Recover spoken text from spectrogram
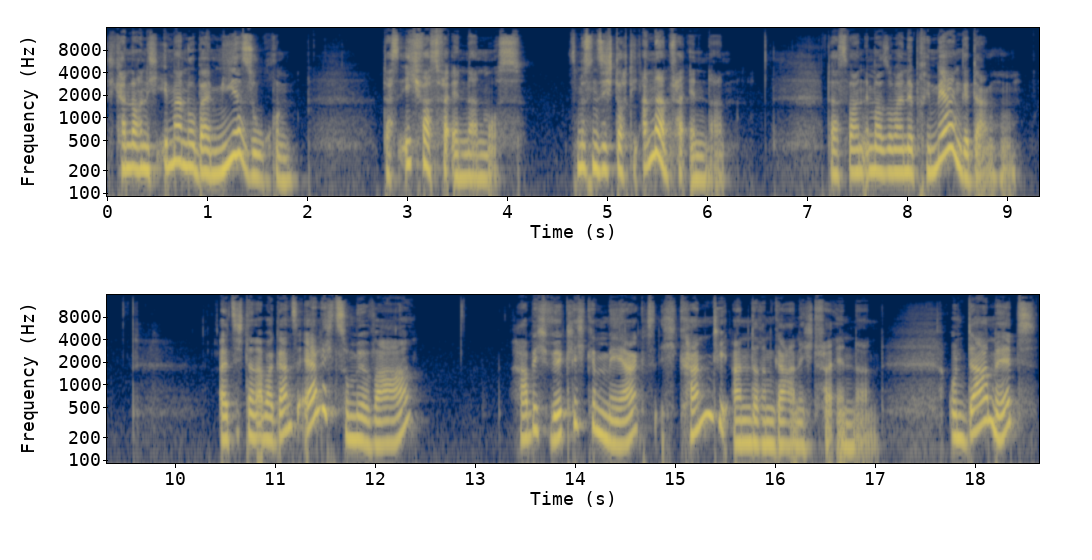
Ich kann doch nicht immer nur bei mir suchen, dass ich was verändern muss. Es müssen sich doch die anderen verändern. Das waren immer so meine primären Gedanken. Als ich dann aber ganz ehrlich zu mir war, habe ich wirklich gemerkt, ich kann die anderen gar nicht verändern. Und damit,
